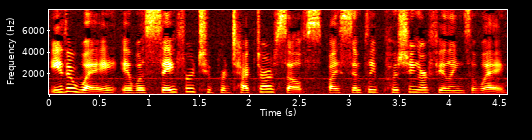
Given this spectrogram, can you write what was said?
Either way, it was safer to protect ourselves by simply pushing our feelings away.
